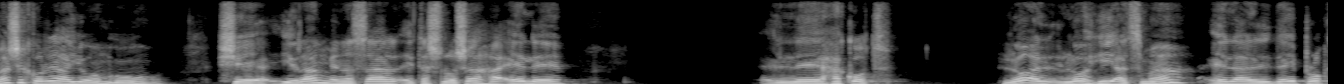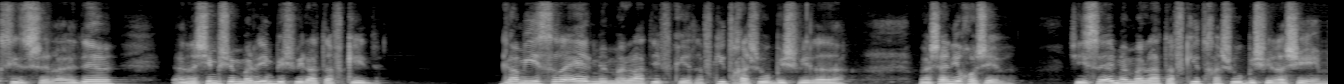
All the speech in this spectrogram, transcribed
מה שקורה היום הוא שאיראן מנסה את השלושה האלה להכות. לא, לא היא עצמה, אלא על ידי פרוקסיס שלה, על ידי אנשים שממלאים בשבילה תפקיד. גם ישראל ממלאה תפקיד, תפקיד חשוב בשביל מה שאני חושב, שישראל ממלאה תפקיד חשוב בשביל השיעים.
